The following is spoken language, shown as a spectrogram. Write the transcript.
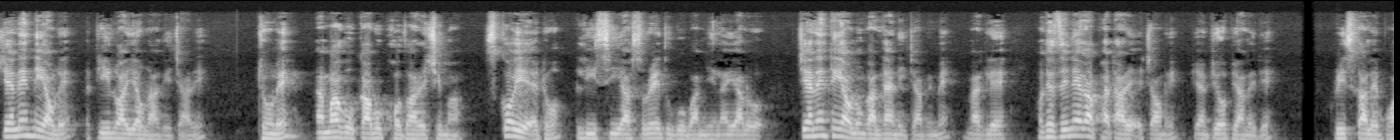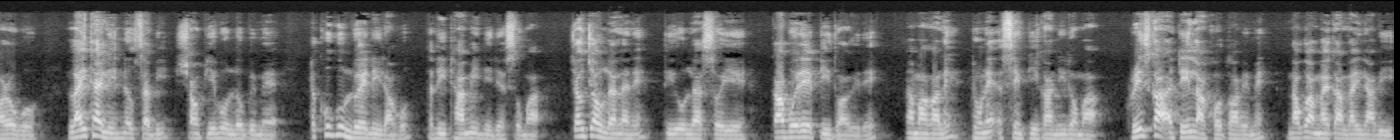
ကျန်တဲ့နှစ်ယောက်လည်းအပြေးလွှားရောက်လာခဲ့ကြတယ်။တွန်းလဲအမကိုကားဖို့ခေါ်သွားတဲ့အချိန်မှာစကော့ရဲ့အတော်အလီစီယာဆိုတဲ့သူကိုပါမြင်လိုက်ရလို့ကျန်တဲ့နှစ်ယောက်လုံးကလန့်နေကြပေမဲ့မက်ကလည်းမဂဇင်းထဲကဖတ်ထားတဲ့အကြောင်းတွေပြန်ပြောပြလိုက်တယ်။ Grace ကလည်းဘွားတော့ကိုလိုက်ထိုက်လေးနှုတ်ဆက်ပြီးရှောင်ပြေးဖို့လုပ်ပေမဲ့တခုခုလွဲနေတာကိုတတိထားမိနေတဲ့ဆိုမှကြောက်ကြောက်လန့်လန့်နဲ့တီယိုလက်ဆွဲရင် ကာပွဲတဲ့ပြေးသွားခဲ့တယ်။အမကလည်းဒုံနဲ့အဆင်ပြေကနေတော့မှ Grace ကအတင်းလာခေါ်သွားပေမဲ့နောက်ကမက်ကလိုက်လာပြီး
